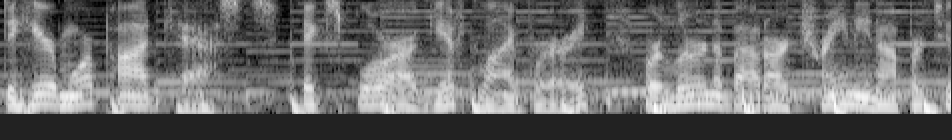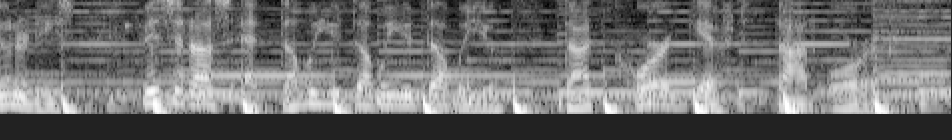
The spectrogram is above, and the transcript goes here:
To hear more podcasts, explore our gift library, or learn about our training opportunities, visit us at www.coregift.org.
